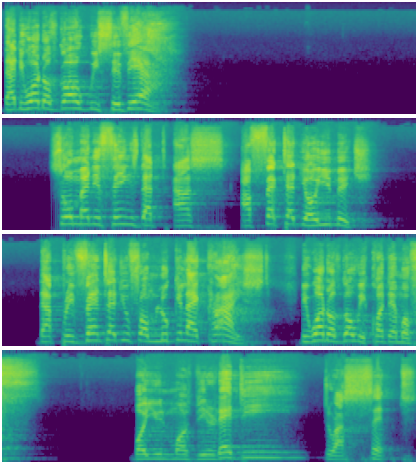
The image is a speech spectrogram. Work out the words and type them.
that the word of God will sever. So many things that has affected your image that prevented you from looking like Christ. The word of God will cut them off. But you must be ready to accept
